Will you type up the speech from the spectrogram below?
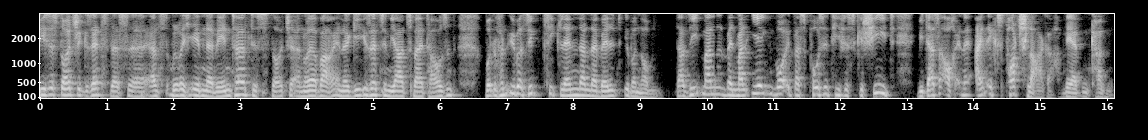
Dieses deutsche Gesetz, das äh, Ernst Ulrich eben erwähnt hat, das deutsche Erneuerbare Energiegesetz im Jahr 2000, wurde von über 70 Ländern der Welt übernommen. Da sieht man, wenn mal irgendwo etwas Positives geschieht, wie das auch eine, ein Exportschlager werden kann.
